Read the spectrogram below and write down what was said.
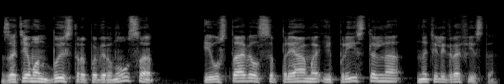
Затем он быстро повернулся и уставился прямо и пристально на телеграфиста.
